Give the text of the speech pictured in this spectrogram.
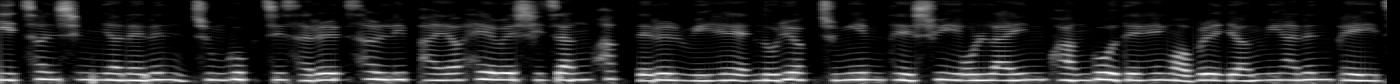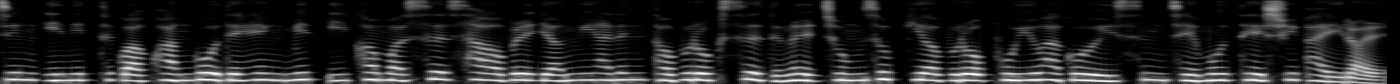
2010년에는 중국 지사를 설립하여 해외 시장 확대를 위해 노력 중임 대쉬 온라인 광고 대행업을 영위하는 베이징 이니트과 광고 대행 및 이커머스 사업을 영위하는 더브록스 등을 종속 기업으로 보유하고 있음 재무 대쉬 바이럴.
